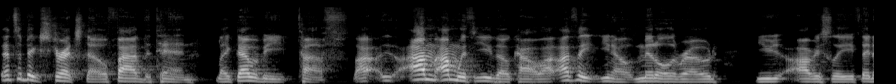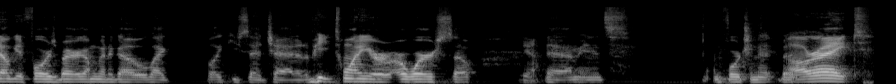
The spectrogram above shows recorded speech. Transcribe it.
that's a big stretch though. Five to ten, like that would be tough. I, I'm I'm with you though, Kyle. I, I think you know middle of the road. You obviously if they don't get Forsberg, I'm going to go like like you said, Chad. It'll be 20 or, or worse. So Yeah. yeah. I mean it's unfortunate, but All right.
